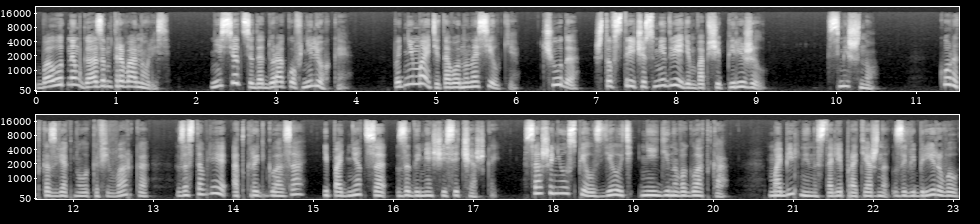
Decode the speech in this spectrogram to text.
«Болотным газом траванулись. Несет сюда дураков нелегкое. Поднимайте того на носилке. Чудо, что встречу с медведем вообще пережил». Смешно. Коротко звякнула кофеварка, заставляя открыть глаза и подняться за дымящейся чашкой. Саша не успел сделать ни единого глотка. Мобильный на столе протяжно завибрировал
